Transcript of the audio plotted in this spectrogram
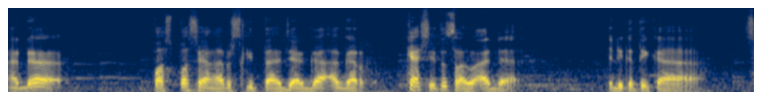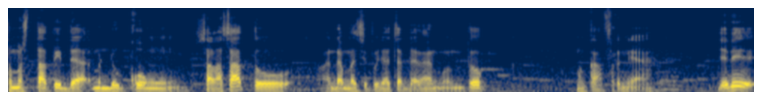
ada pos-pos yang harus kita jaga agar cash itu selalu ada. Jadi ketika semesta tidak mendukung salah satu, Anda masih punya cadangan untuk mengcovernya. Jadi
